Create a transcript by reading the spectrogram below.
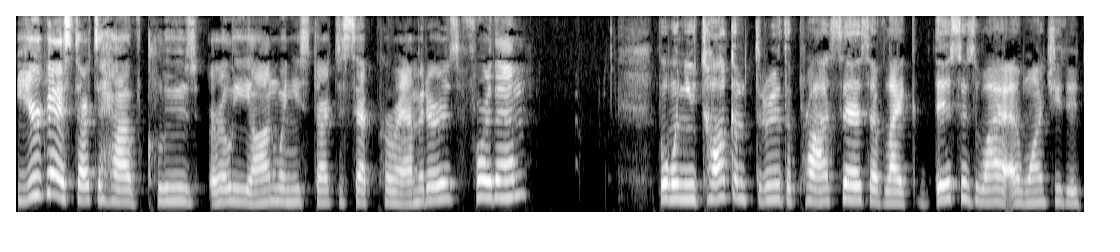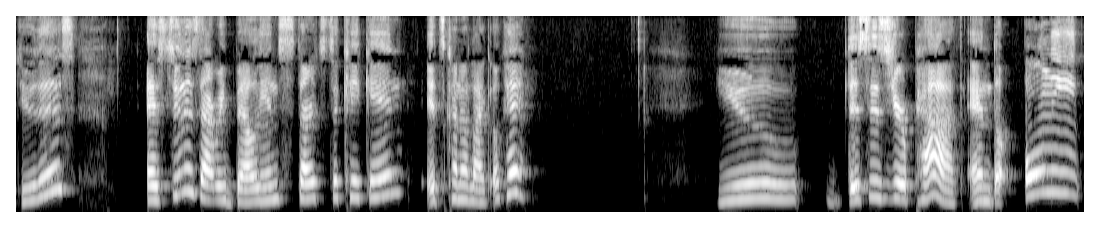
you're going to start to have clues early on when you start to set parameters for them. But when you talk them through the process of like, this is why I want you to do this, as soon as that rebellion starts to kick in, it's kind of like, okay, you this is your path. And the only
